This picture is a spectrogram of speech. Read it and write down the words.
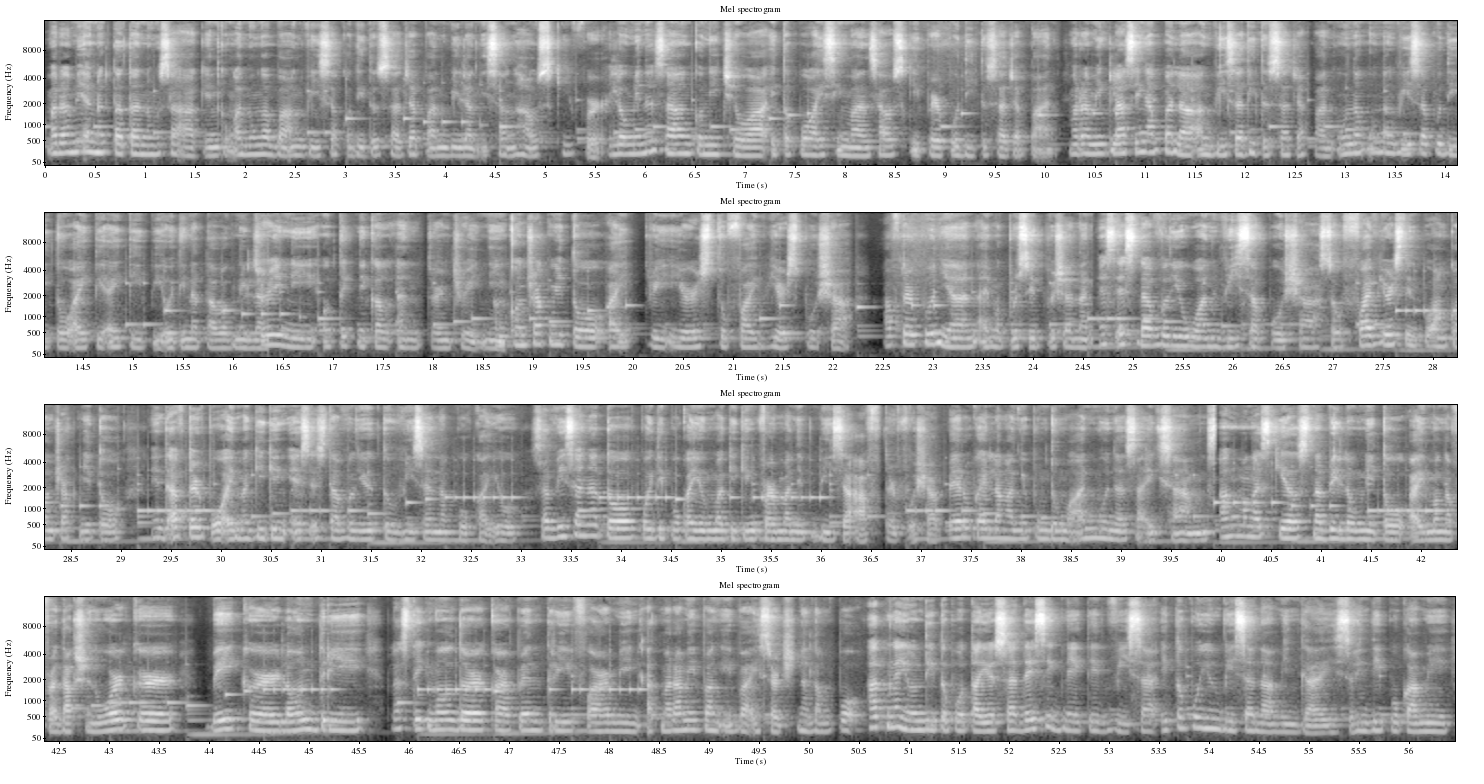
Marami ang nagtatanong sa akin kung ano nga ba ang visa ko dito sa Japan bilang isang housekeeper. Hello minasan, konnichiwa. Ito po ay si Mans, housekeeper po dito sa Japan. Maraming klase nga pala ang visa dito sa Japan. Unang-unang visa po dito ay TITP o tinatawag nila trainee o technical intern trainee. Ang contract nito ay 3 years to 5 years po siya. After po niyan ay mag-proceed po siya ng SSW1 visa po siya. So 5 years din po ang contract nito. And after po ay magiging SSW2 visa na po kayo. Sa visa na to, pwede po kayong magiging permanent visa after po siya. Pero kailangan nyo pong dumaan muna sa exams. Ang mga skills na bilong nito ay mga production worker, baker, laundry, plastic molder, carpentry, farming, at marami pang iba, i-search na lang po. At ngayon, dito po tayo sa designated visa. Ito po yung visa namin guys. So, hindi po kami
